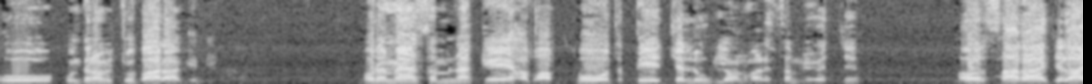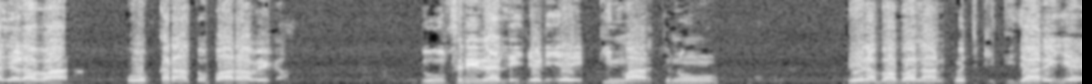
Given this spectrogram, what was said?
ਉਹ ਕੁੰਦਰਾਂ ਵਿੱਚੋਂ ਬਾਹਰ ਆ ਗਏ ਨੇ। ਔਰ ਮੈਂ ਸਮਝਣਾ ਕਿ ਹਵਾ ਬਹੁਤ ਤੇਜ਼ ਚੱਲੂਗੀ ਆਉਣ ਵਾਲੇ ਸਮੇਂ ਵਿੱਚ ਔਰ ਸਾਰਾ ਜ਼ਿਲ੍ਹਾ ਜਿਹੜਾ ਵਾ, ਉਹ ਘਰਾਂ ਤੋਂ ਬਾਹਰ ਆਵੇਗਾ। ਦੂਸਰੀ ਰੈਲੀ ਜਿਹੜੀ ਹੈ 21 ਮਾਰਚ ਨੂੰ ਡੇਰਾ ਬਾਬਾ ਨਾਨਕ ਵਿੱਚ ਕੀਤੀ ਜਾ ਰਹੀ ਹੈ।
